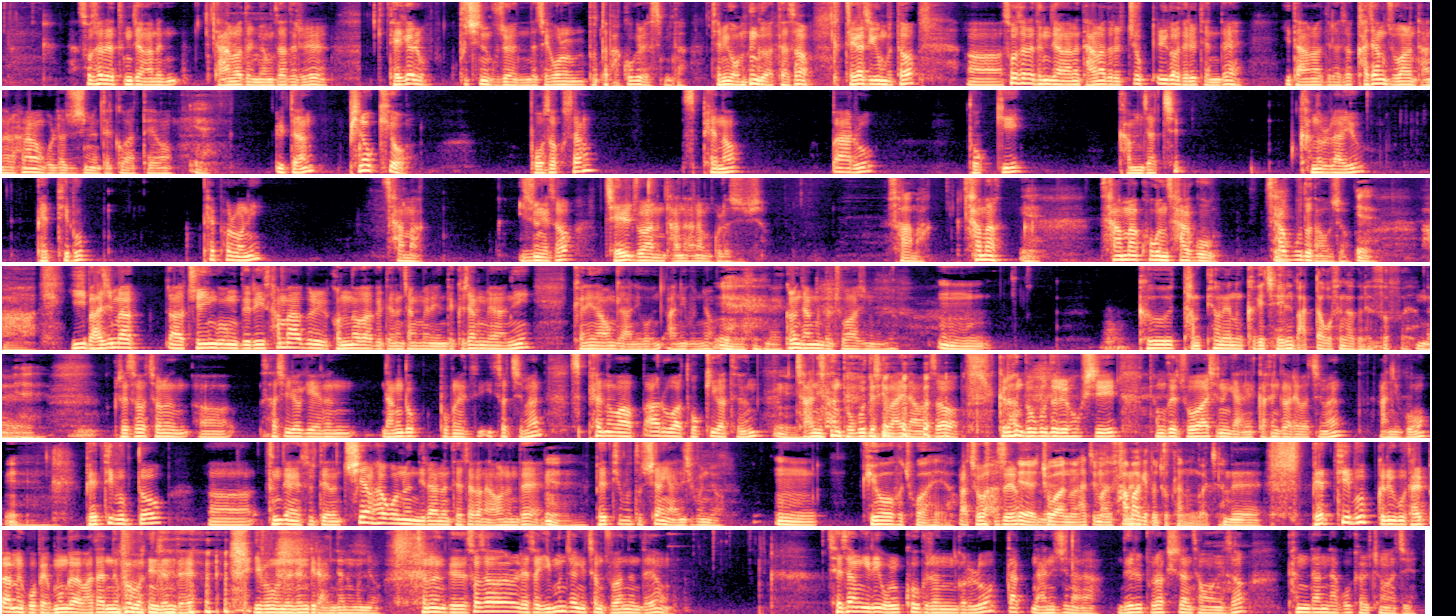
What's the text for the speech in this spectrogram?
소설에 등장하는 단어들, 명사들을 대결을 붙이는 구조였는데 제가 오늘부터 바꾸기로 했습니다. 재미가 없는 것 같아서 제가 지금부터 어, 소설에 등장하는 단어들을 쭉 읽어 드릴 텐데 이 단어들에서 가장 좋아하는 단어를 하나만 골라주시면 될 것 같아요. 예. 일단 피노키오, 보석상, 스패너, 빠루, 도끼, 감자칩, 카놀라유, 베티북, 페퍼로니, 사막. 이 중에서 제일 좋아하는 단어 하나만 골라주십시오. 사막. 사막. 예. 사막 혹은 사구. 사구도 예. 나오죠. 예. 아, 이 마지막 아, 주인공들이 사막을 건너가게 되는 장면이 있는데 그 장면이 괜히 나온 게 아니고 아니군요. 예. 네, 그런 장면들 좋아하시는군요. 음, 그 단편에는 그게 제일 맞다고 생각을 했었어요. 네. 예. 그래서 저는 어 사실 여기에는 낭독 부분에 있었지만 스패너와 빠루와 도끼 같은 예. 잔인한 도구들이 많이 나와서 그런 도구들을 혹시 평소에 좋아하시는 게 아닐까 생각을 해봤지만 아니고 예. 베티북도 어, 등장했을 때는 취향하고는이라는 대사가 나오는데 네. 베티브도 취향이 아니시군요. 음, 귀여워서 좋아해요. 아, 좋아하세요? 네, 네. 좋아는 하지만 사막에도 네. 좋다는 거죠. 네. 베티북 그리고 달밤의 고백 뭔가 와닿는 부분이 있는데 이 부분은 연결이 안 되는군요. 저는 그 소설에서 이 문장이 참 좋았는데요. 세상 일이 옳고 그런 걸로 딱 나뉘진 않아. 늘 불확실한 상황에서 판단하고 결정하지.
